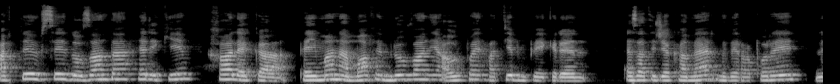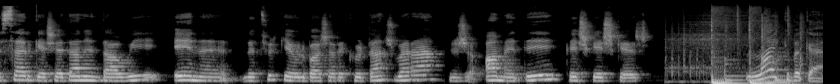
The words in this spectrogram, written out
هفته و سه دوزان دا هر اکیم خالکا پیمانا مافه مروفان یا اوروپای حتیه بمپیکرن از اتیجا کامر می بیرا لسر گشیدان داوی این لطرکی و لباشر کردان شبرا جا آمدی پیشکش کش لایک بکا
